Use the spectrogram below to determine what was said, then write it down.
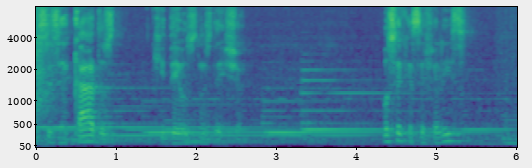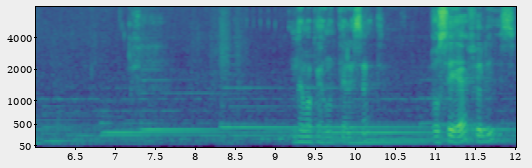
esses recados que Deus nos deixa. Você quer ser feliz? Não é uma pergunta interessante? Você é feliz?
